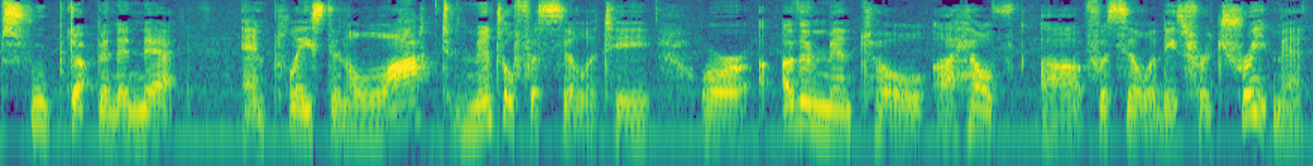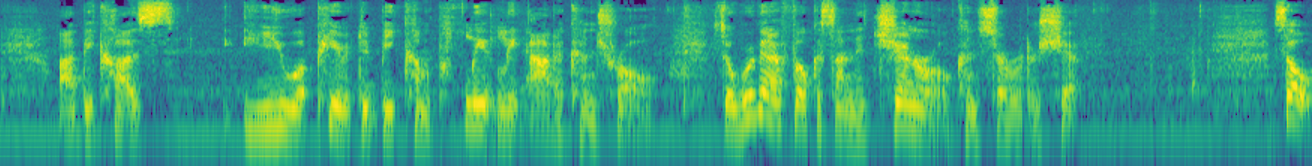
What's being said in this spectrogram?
swooped up in a net and placed in a locked mental facility or other mental uh, health uh, facilities for treatment uh, because you appear to be completely out of control. So, we're going to focus on the general conservatorship. So,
